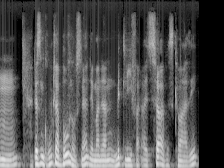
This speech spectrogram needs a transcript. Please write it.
Mhm. Das ist ein guter Bonus, ne, den man dann mitliefert als Service quasi.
